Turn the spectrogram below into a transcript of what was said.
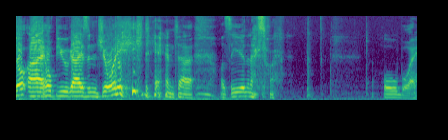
So I hope you guys enjoyed, and uh, I'll see you in the next one. Oh boy.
